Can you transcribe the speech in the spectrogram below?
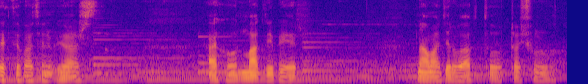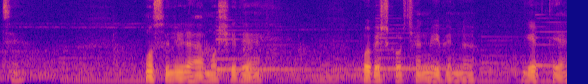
দেখতে পাচ্ছেন ভিউয়ার্স এখন মাগরিবের নামাজের ওয়াক্তটা শুরু হচ্ছে। মুসলিরা মসজিদে প্রবেশ করছেন বিভিন্ন গেট দিয়ে।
